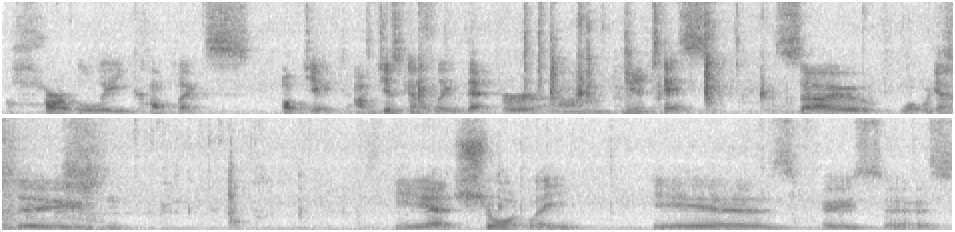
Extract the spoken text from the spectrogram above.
horribly complex object, I'm just going to leave that for um, unit tests. So what we're going to do here shortly is food service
